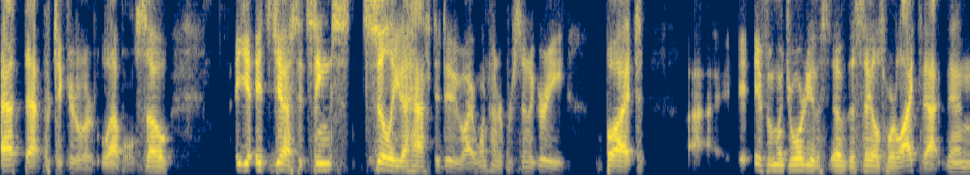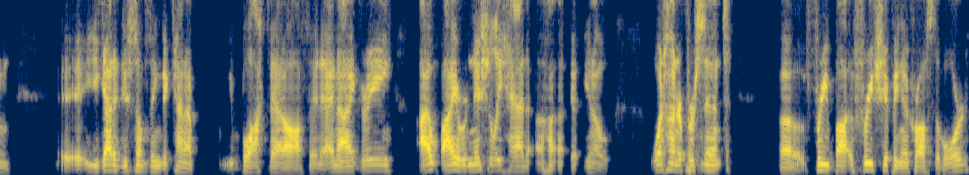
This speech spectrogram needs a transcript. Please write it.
at that particular level. So it's yes, it seems silly to have to do. I 100% agree. But if a majority of the, of the sales were like that, then uh, you got to do something to kind of block that off. And, and I agree. I, I initially had, uh, you know, 100% uh, free, free shipping across the board,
